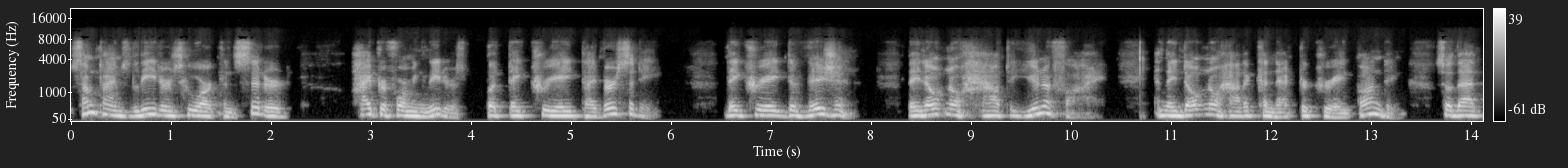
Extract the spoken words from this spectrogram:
sometimes leaders who are considered high performing leaders, but they create diversity, they create division, they don't know how to unify. And they don't know how to connect or create bonding. So that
